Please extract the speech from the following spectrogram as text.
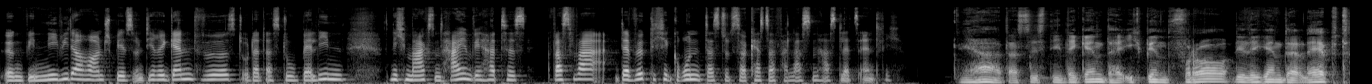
irgendwie nie wieder Horn spielst und Dirigent wirst oder dass du Berlin nicht magst und Heimweh hattest. Was war der wirkliche Grund, dass du das Orchester verlassen hast letztendlich? Ja, das ist die Legende. Ich bin froh, die Legende lebt.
